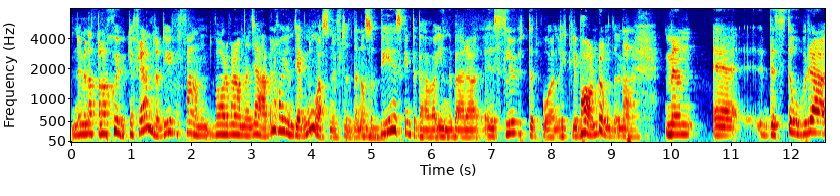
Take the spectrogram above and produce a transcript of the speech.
nej, men att man har sjuka föräldrar. Det är ju fan, var och varannan jävel har ju en diagnos nu för tiden. Alltså, det ska inte behöva innebära eh, slutet på en lycklig barndom. Typ. Nej. Men eh, det stora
